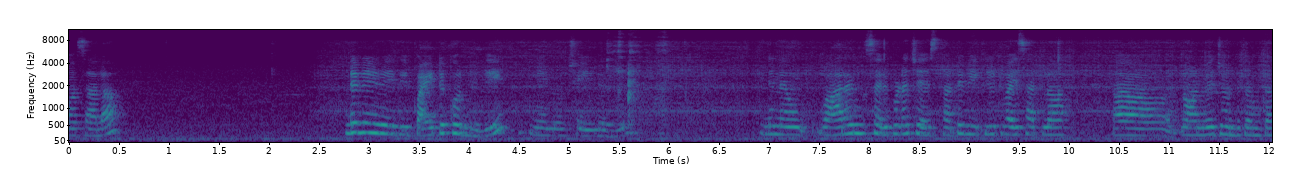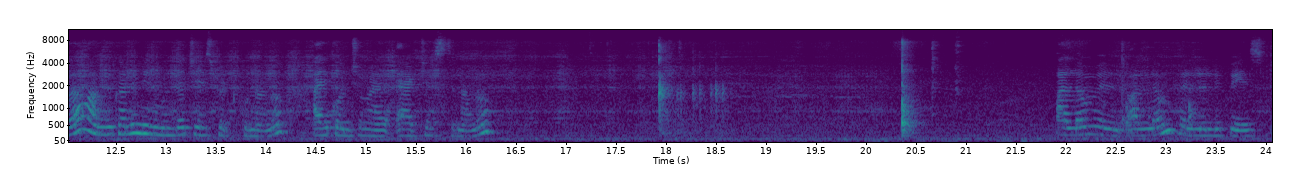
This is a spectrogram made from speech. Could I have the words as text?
మసాలా. అంటే నేను ఇది బయట కొన్నది నేను చేయలేదు. నేను వారానికి సరిపడా చేస్తా. అంటే వీక్లీ ట్వైస్ అట్లా నాన్ వెజ్ వండుతాం కదా అందుకని నేను ముందే చేసి పెట్టుకున్నాను. అది కొంచెం యాడ్ చేస్తున్నాను. అల్లం వెల్లు అల్లం వెల్లుల్లి పేస్ట్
